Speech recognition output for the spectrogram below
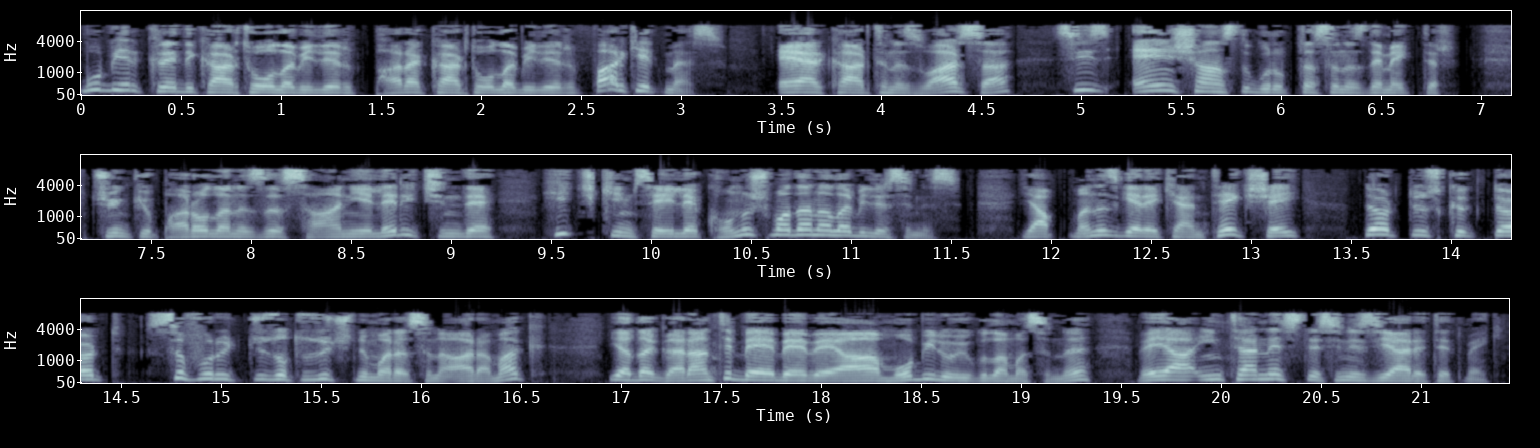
Bu bir kredi kartı olabilir, para kartı olabilir, fark etmez. Eğer kartınız varsa siz en şanslı gruptasınız demektir. Çünkü parolanızı saniyeler içinde hiç kimseyle konuşmadan alabilirsiniz. Yapmanız gereken tek şey 444 0333 numarasını aramak ya da Garanti BBVA mobil uygulamasını veya internet sitesini ziyaret etmek.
